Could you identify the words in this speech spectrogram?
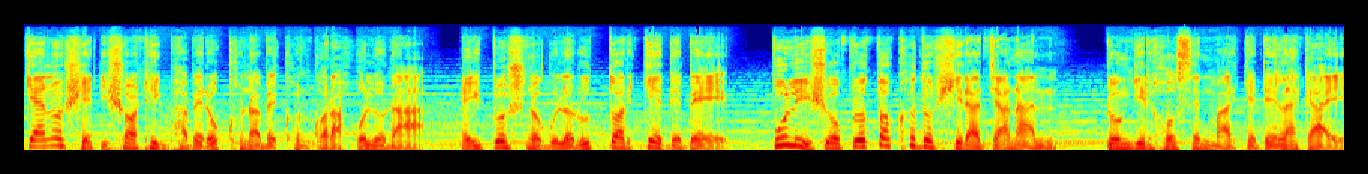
কেন সেটি সঠিকভাবে রক্ষণাবেক্ষণ করা হলো না? এই প্রশ্নগুলোর উত্তর কে দেবে? পুলিশ ও প্রত্যক্ষদর্শীরা জানান, টঙ্গীর হোসেন মার্কেট এলাকায়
